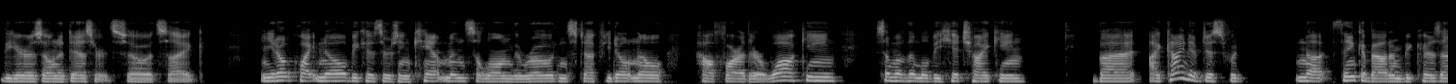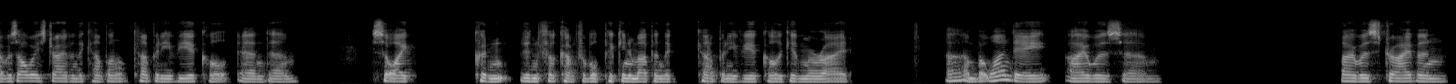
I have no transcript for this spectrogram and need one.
the Arizona desert. So it's like and you don't quite know because there's encampments along the road and stuff. You don't know how far they're walking. Some of them will be hitchhiking, but I kind of just would not think about them because I was always driving the company vehicle, and um, so I couldn't didn't feel comfortable picking them up in the company vehicle to give them a ride. Um, but one day I was um, I was driving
